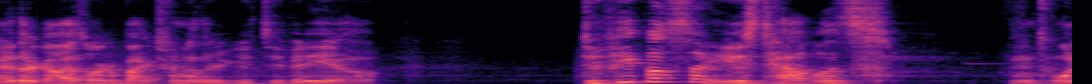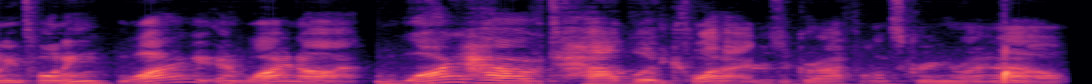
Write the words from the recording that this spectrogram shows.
Hey there guys, welcome back to another YouTube video. Do people still use tablets in 2020? Why and why not? Why have tablet declined? There's a graph on screen right now.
